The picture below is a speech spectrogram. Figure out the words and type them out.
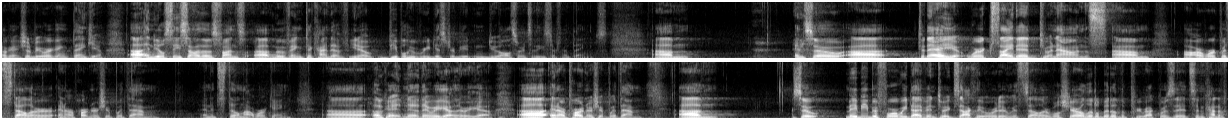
Okay, should be working. Thank you. Uh, and you'll see some of those funds uh, moving to kind of you know people who redistribute and do all sorts of these different things. Um, and so uh, today we're excited to announce um, our work with Stellar and our partnership with them. And it's still not working. Uh, okay, no, there we go, there we go. Uh, and our partnership with them. Um, so maybe before we dive into exactly what we're doing with Stellar, we'll share a little bit of the prerequisites and kind of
